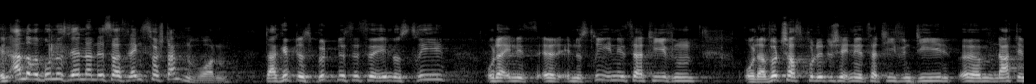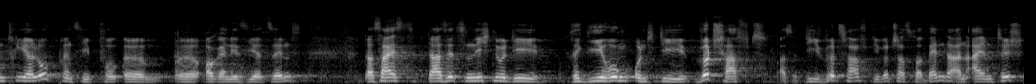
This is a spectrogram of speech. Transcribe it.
In anderen Bundesländern ist das längst verstanden worden. Da gibt es Bündnisse für Industrie oder äh, Industrieinitiativen oder wirtschaftspolitische Initiativen, die ähm, nach dem Trialogprinzip ähm, äh, organisiert sind. Das heißt, da sitzen nicht nur die Regierung und die Wirtschaft, also die Wirtschaft, die Wirtschaftsverbände an einem Tisch,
